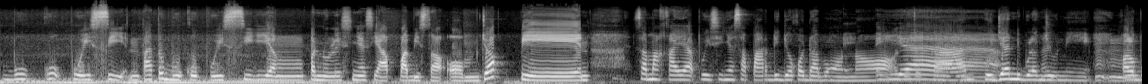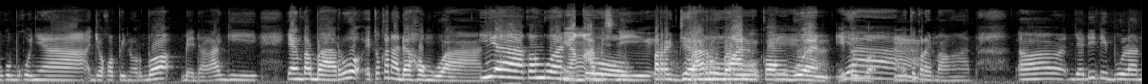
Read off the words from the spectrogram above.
buku puisi entah tuh buku puisi yang penulisnya siapa bisa Om Jokpin sama kayak puisinya Sapardi Djoko Damono Iya. gitu kan. Hujan di bulan Juni. Mm-mm. kalau buku-bukunya Joko Pinurbo beda lagi. Yang terbaru itu kan ada Hongguan. Iya Kongguan yang itu. abis di perjamuan Kongguan. Iya, itu iya, itu mm. keren banget. Eh, jadi di bulan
